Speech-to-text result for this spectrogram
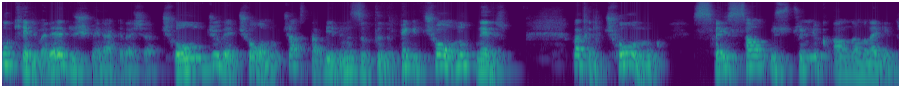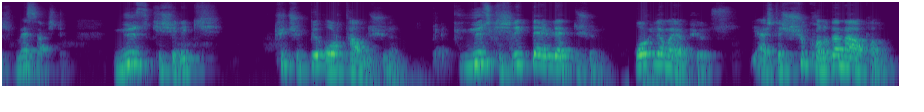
Bu kelimelere düşmeyin arkadaşlar. Çoğulcu ve çoğunlukçu aslında birbirinin zıttıdır. Peki çoğunluk nedir? Bakın çoğunluk sayısal üstünlük anlamına gelir. Mesela işte 100 kişilik küçük bir ortam düşünün. 100 kişilik devlet düşünün. Oylama yapıyoruz. Ya işte şu konuda ne yapalım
